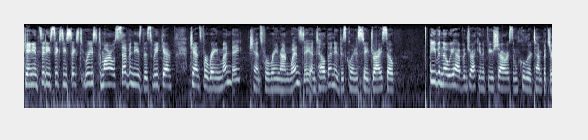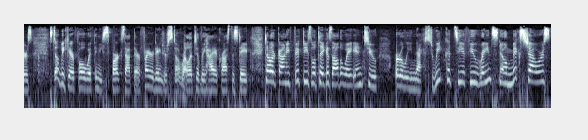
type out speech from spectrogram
Cañon City 66 degrees tomorrow, 70s this weekend. Chance for rain Monday, chance for rain on Wednesday. Until then, it is going to stay dry. So even though we have been tracking a few showers, some cooler temperatures, still be careful with any sparks out there. Fire danger is still relatively high across the state. Teller County 50s will take us all the way into early next week. Could see a few rain, snow, mixed showers.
